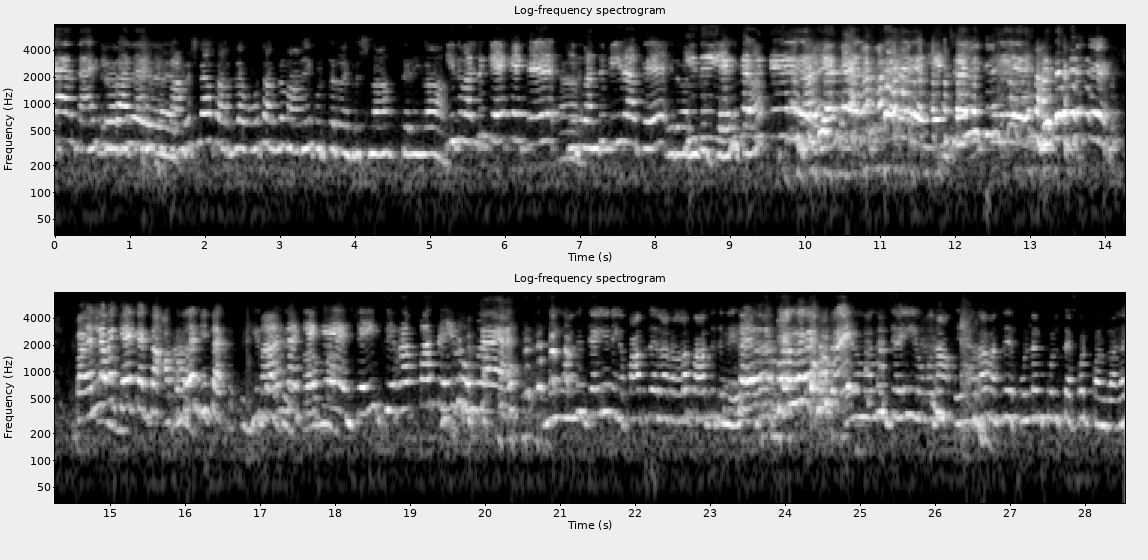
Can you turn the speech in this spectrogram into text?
நான் தேங்க்யூப்பா கிருஷ்ணா சார்பில் உங்க சார்பில் நானே கொடுத்துடுறேன் கிருஷ்ணா. சரிங்களா? இது வந்து கேக்கேக்கு இது வந்து வீராக்கு இது வந்து. எங்களுக்கு. எல்லாமே கேக் கேக் தான். அப்படிதான் கீதாக்கு. ஜெய் சிறப்பா செய்து உங்களை. நீங்க வந்து ஜெய் நீங்க பார்த்தது எல்லாம் நல்லா பாத்துக்கங்க இவங்க வந்து ஜெய் இவங்க வந்து ஜெய் இவங்க தான். இவங்க தான் வந்து ஃபுல் அண்ட் ஃபுல் சப்போர்ட் பண்றாங்க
